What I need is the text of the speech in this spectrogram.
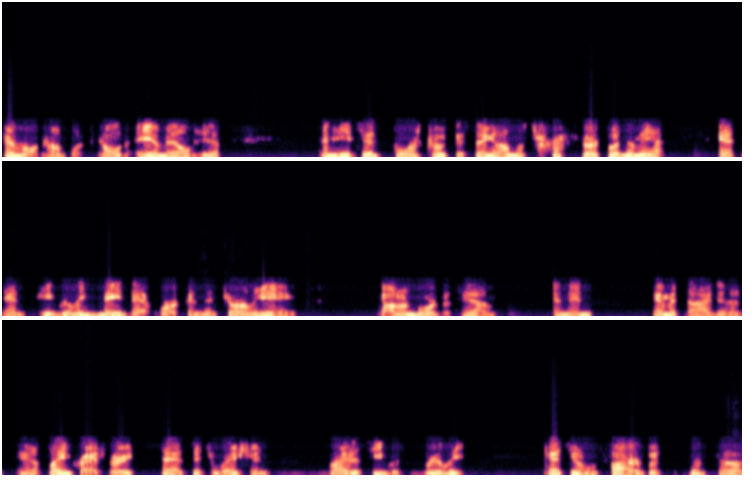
femoral complex called AML hip. And he said, porous coat this thing, and almost start putting them in. And and he really made that work. And then Charlie Engh got on board with him, and then Emmett died in a in a plane crash, very sad situation, right as he was really catching on fire. But but uh,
